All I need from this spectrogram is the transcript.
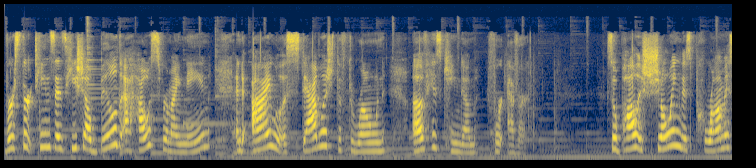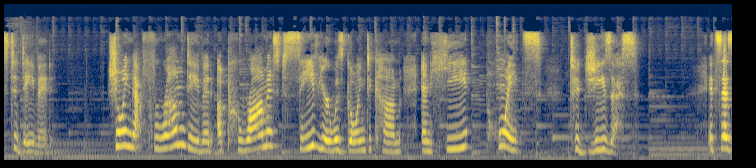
Verse 13 says, He shall build a house for my name, and I will establish the throne of his kingdom forever. So, Paul is showing this promise to David, showing that from David, a promised Savior was going to come, and he points to Jesus. It says,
